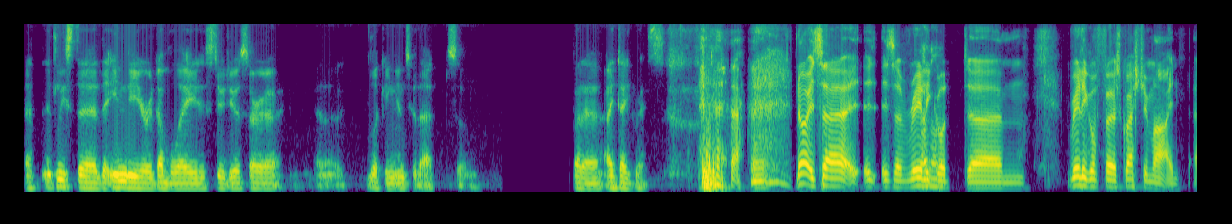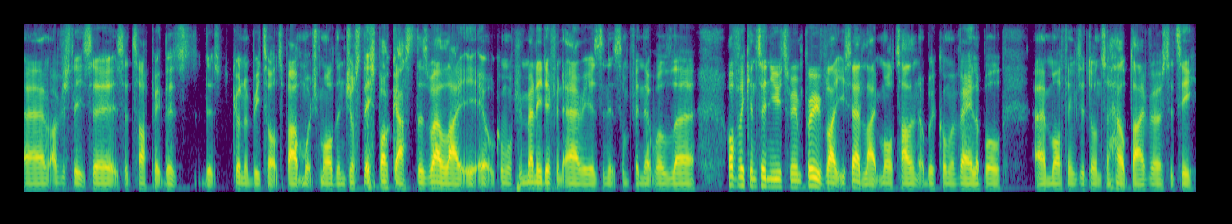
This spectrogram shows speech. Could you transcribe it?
at, at, least the the indie or double A studios are uh, looking into that. So, but uh, I digress. no, it's a it's a really good um, really good first question, Martin. Um, obviously, it's a it's a topic that's that's going to be talked about much more than just this podcast as well. Like it, will come up in many different areas, and it's something that will uh, hopefully continue to improve. Like you said, like more talent will become available. Uh, more things are done to help diversity,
